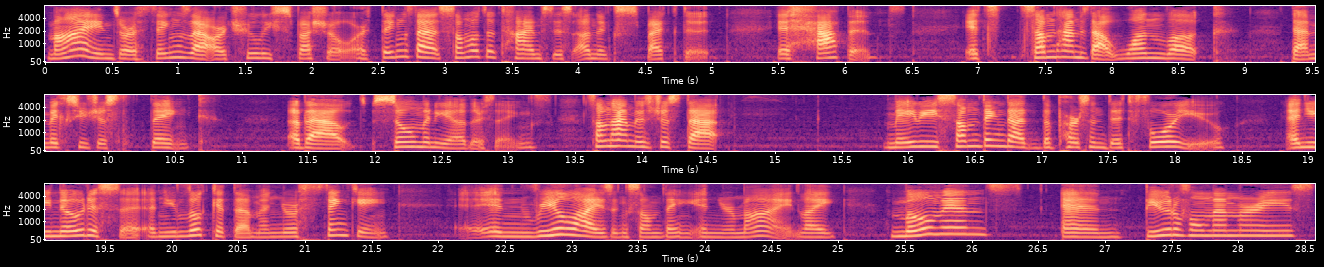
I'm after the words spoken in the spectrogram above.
minds are things that are truly special or things that some of the times is unexpected. It happens. It's sometimes that one look that makes you just think about so many other things. Sometimes it's just that maybe something that the person did for you and you notice it and you look at them and you're thinking and realizing something in your mind like moments and beautiful memories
